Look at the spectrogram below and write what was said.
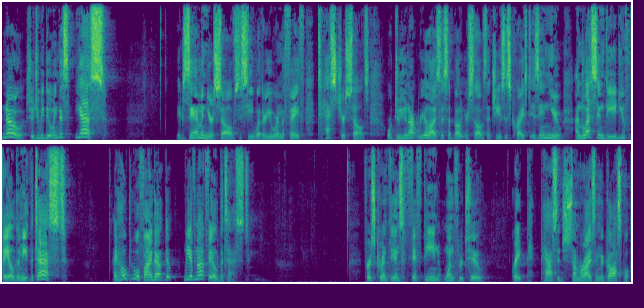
No. Should you be doing this? Yes. Examine yourselves to see whether you are in the faith. Test yourselves. Or do you not realize this about yourselves that Jesus Christ is in you, unless indeed you fail to meet the test? I hope you will find out that we have not failed the test. 1 Corinthians 15, 1 through 2. Great p- passage summarizing the gospel.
